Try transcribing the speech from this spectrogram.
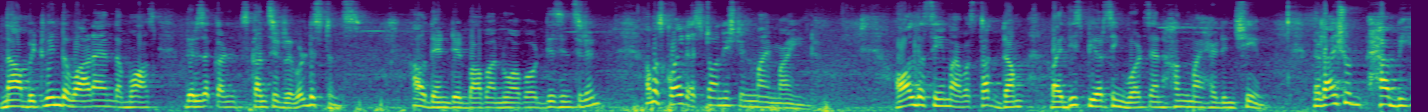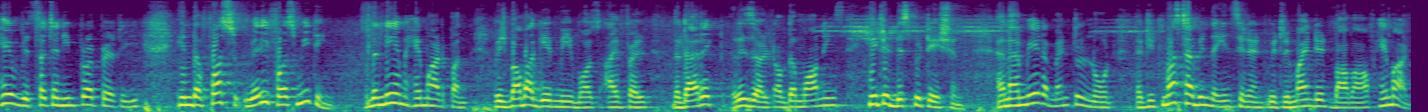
Now, between the Wada and the mosque, there is a con- considerable distance. How then did Baba know about this incident? I was quite astonished in my mind. All the same, I was struck dumb by these piercing words and hung my head in shame. That I should have behaved with such an impropriety in the first, very first meeting. The name Hemad Pant, which Baba gave me, was, I felt, the direct result of the morning's heated disputation, and I made a mental note that it must have been the incident which reminded Baba of Hemad.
